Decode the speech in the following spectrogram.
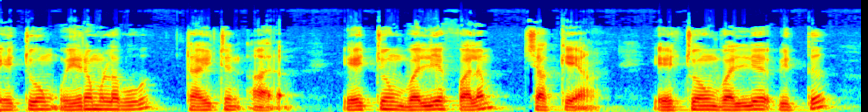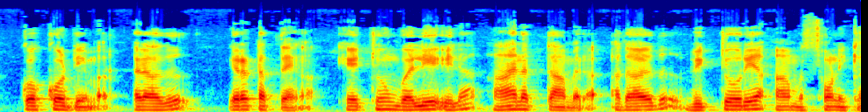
ഏറ്റവും ഉയരമുള്ള പൂവ് ടൈറ്റൻ ആരം. ഏറ്റവും വലിയ ഫലം ചക്കയാണ്. ഏറ്റവും വലിയ വിത്ത് കൊക്കോട്ടീമർ അതായത് ഇരട്ടത്തേങ്ങ. ഏറ്റവും വലിയ ഇല ആനത്താമര അതായത് വിക്ടോറിയ ആമസോണിക്ക.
